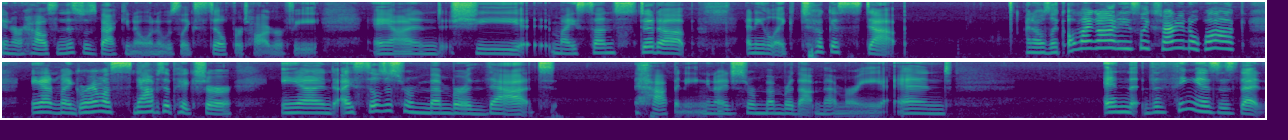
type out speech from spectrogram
in her house and this was back you know when it was like still photography. And she my son stood up and he like took a step. And i was like oh my god he's like starting to walk. And my grandma snapped a picture. And i still just remember that happening. And i just remember that memory. And and the thing is is that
